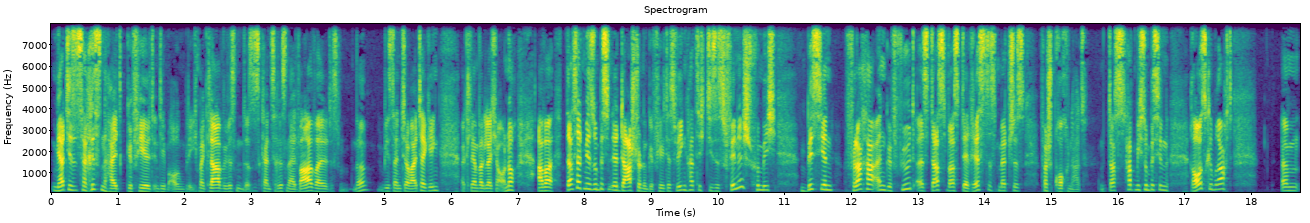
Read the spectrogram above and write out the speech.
Mir hat diese Zerrissenheit gefehlt in dem Augenblick. Ich meine, klar, wir wissen, dass es keine Zerrissenheit war, weil das, ne, wie es dann ja weiterging, erklären wir gleich auch noch. Aber das hat mir so ein bisschen in der Darstellung gefehlt. Deswegen hat sich dieses Finish für mich ein bisschen flacher angefühlt als das, was der Rest des Matches versprochen hat. Und das hat mich so ein bisschen rausgebracht. Ähm,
